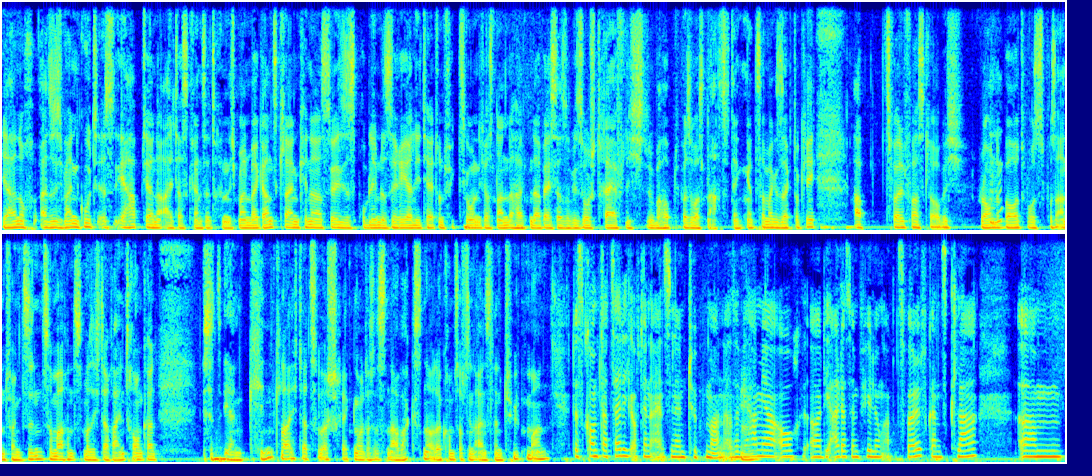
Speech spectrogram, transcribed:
ja noch, also ich meine, gut, es, ihr habt ja eine Altersgrenze drin. Ich meine, bei ganz kleinen Kindern hast du ja dieses Problem, dass sie Realität und Fiktion nicht auseinanderhalten. Da wäre es ja sowieso sträflich, überhaupt über sowas nachzudenken. Jetzt haben wir gesagt, okay, ab zwölf war es, glaube ich, roundabout, mhm. wo es anfängt Sinn zu machen, dass man sich da reintrauen kann. Ist jetzt eher ein Kind leichter zu erschrecken oder ist es ein Erwachsener oder kommt es auf den einzelnen Typen an? Das kommt tatsächlich auf den einzelnen Typen an. Also wir mhm. haben ja auch äh, die Altersempfehlung ab zwölf, ganz klar. Ähm,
